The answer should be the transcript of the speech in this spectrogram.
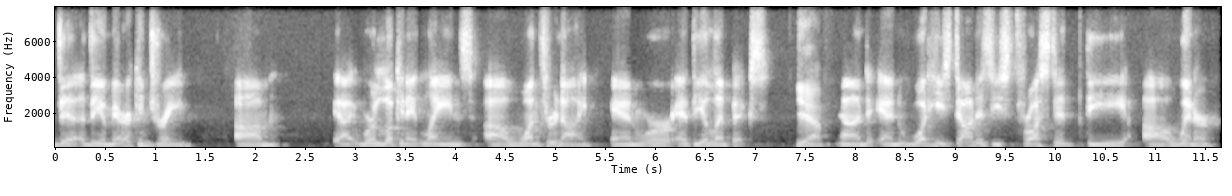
The the American Dream. Um, uh, we're looking at lanes uh, one through nine, and we're at the Olympics. Yeah. And and what he's done is he's thrusted the uh, winner,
